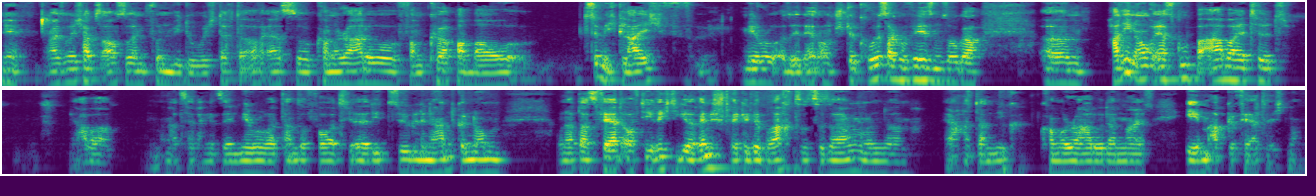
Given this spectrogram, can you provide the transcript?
Nee, also ich habe es auch so empfunden wie du. Ich dachte auch erst so Colorado vom Körperbau ziemlich gleich. Miro, also der ist auch ein Stück größer gewesen sogar. Ähm, hat ihn auch erst gut bearbeitet. Ja, aber man hat es ja dann gesehen, Miro hat dann sofort äh, die Zügel in die Hand genommen und hat das Pferd auf die richtige Rennstrecke gebracht sozusagen und ähm, ja, hat dann die Colorado dann mal eben abgefertigt. Ne?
